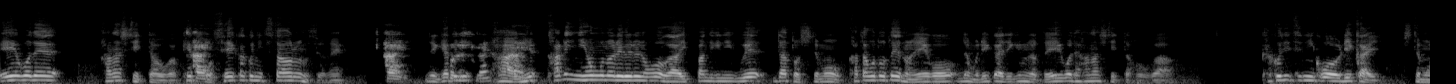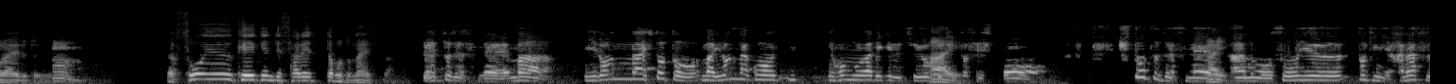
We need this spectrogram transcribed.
英語で話していった方が結構正確に伝わるんですよね。はい。で、逆に、ね、はい、はい、仮に日本語のレベルの方が一般的に上だとしても、片言程度の英語でも理解できるんだったら英語で話していった方が、確実にこう理解してもらえるというか。うん、だそういう経験ってされたことないですか？えっとですね、まあ、いろんな人と、まあ、いろんなこう日本語ができる中国人と接しても、一つですね、はい、あの、そういう時に話す、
